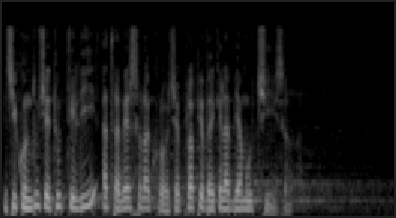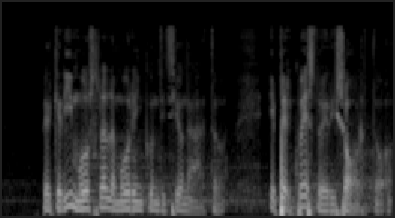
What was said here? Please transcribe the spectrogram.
E ci conduce tutti lì attraverso la croce, proprio perché l'abbiamo ucciso. Perché lì mostra l'amore incondizionato. E per questo è risorto.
